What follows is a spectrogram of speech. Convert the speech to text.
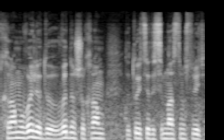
храму вигляду. Видно, що храм датується до 17 столітті.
